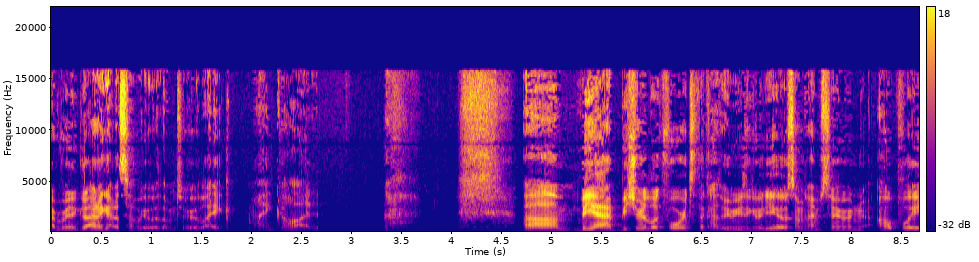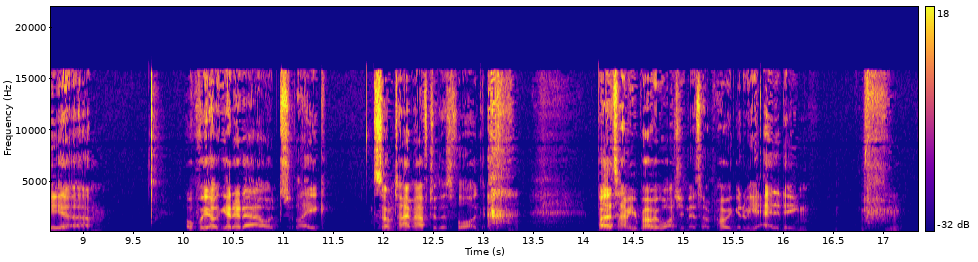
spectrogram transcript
I'm really glad I got a selfie with them too. Like, my god. um, but yeah, be sure to look forward to the cosplay music video sometime soon. Hopefully, um, hopefully I'll get it out like sometime after this vlog. By the time you're probably watching this, I'm probably gonna be editing.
